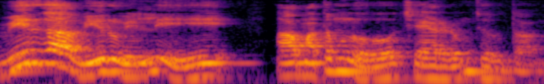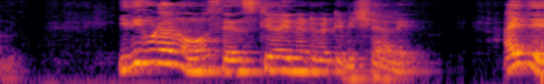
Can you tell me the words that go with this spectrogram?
వీరుగా వీరు వెళ్ళి ఆ మతములో చేరడం జరుగుతూ ఉంది. ఇది కూడాను సెన్సిటివ్ అయినటువంటి విషయాలే. అయితే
